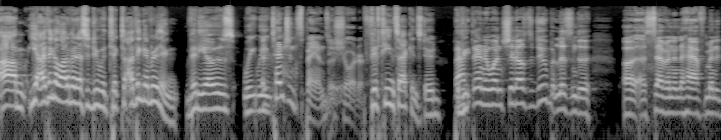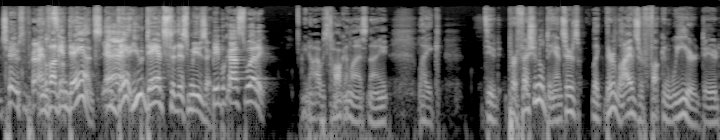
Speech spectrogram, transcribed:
Um, yeah, I think a lot of it has to do with TikTok. I think everything, videos. We we attention spans are shorter. 15 seconds, dude. Back you- then, there wasn't shit else to do but listen to uh, a seven and a half minute James Brown and fucking song. dance. Yeah. And dan- you dance to this music. People got sweaty. You know, I was talking last night, like, dude, professional dancers, like, their lives are fucking weird, dude.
